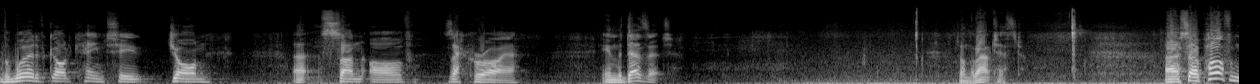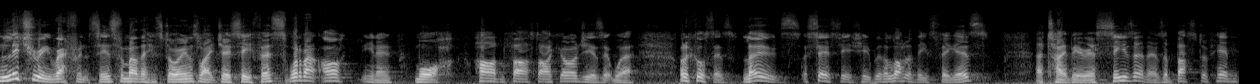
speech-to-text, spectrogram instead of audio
the word of God came to John, uh, son of Zechariah, in the desert. John the Baptist. Uh, so, apart from literary references from other historians like Josephus, what about our, you know, more hard and fast archaeology, as it were? Well, of course, there's loads associated with a lot of these figures. Uh, Tiberius Caesar, there's a bust of him.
